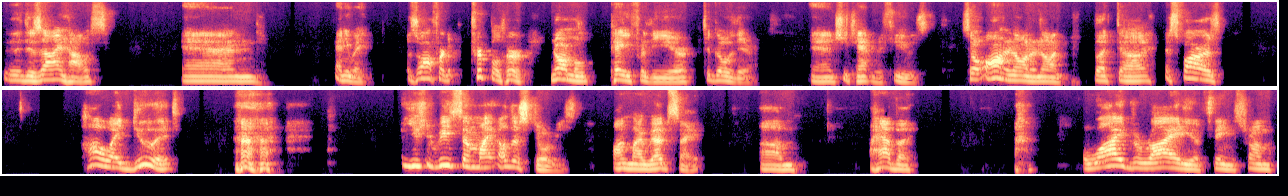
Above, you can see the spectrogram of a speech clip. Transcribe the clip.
the design house. And anyway, was offered triple her normal pay for the year to go there. And she can't refuse. So on and on and on. But uh, as far as how I do it, you should read some of my other stories on my website. Um, I have a a wide variety of things from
